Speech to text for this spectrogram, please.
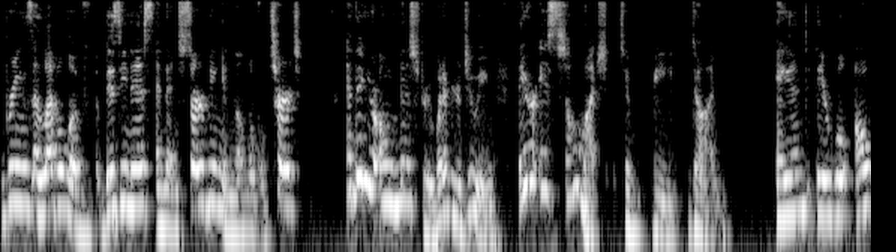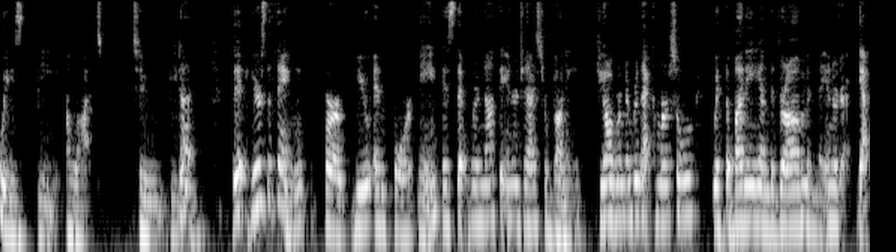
brings a level of busyness and then serving in the local church and then your own ministry, whatever you're doing. There is so much to be done. And there will always be a lot to be done. The, here's the thing for you and for me is that we're not the Energizer Bunny. Do y'all remember that commercial with the bunny and the drum and the Energizer? Yeah,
